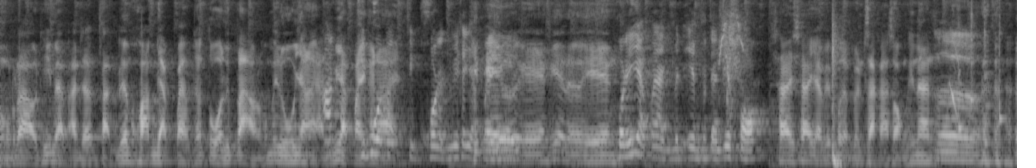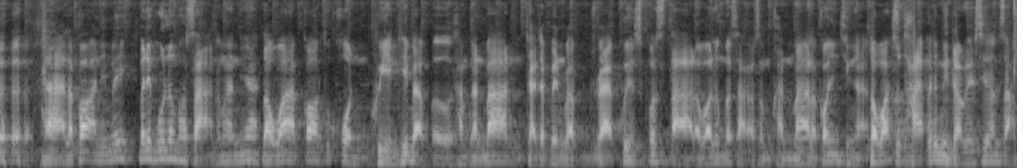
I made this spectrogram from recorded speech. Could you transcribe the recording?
ของเราที่แบบอาจจะตัดเรื่องความอยากไปของเจ้าตัวหรือเปล่าเราก็ไม่รู้ยังอาจจะไม่อยากไปที่ก็พูดได้สิบคนอาจจะไม่มีใครอคิยาดกไปเองเลยเองคิดเอง คนที่อยากไปอาจจะเป็นเอ็มสแตนเจอร์ฟ็อกใช่ใช่อย่าไปเปิดเป็นสาขาสองที่นั่น เออนะแล้วก็อันนี้ไม่ไม่ได้พูดเรื่องภาษาตรงนั้นเนี่ยเราว่าก็ทุกคนควีนที่แบบเออทำกันบ้านอยากจะเป็นแบบแรปควีนซูเปอร์สตาร์เราว่าเรื่องภาษาก็สำคัญมาก แล้วก็จริงๆอะเราว่าสุดท้ายก็จะมีดราเรสซีซั่นสาม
